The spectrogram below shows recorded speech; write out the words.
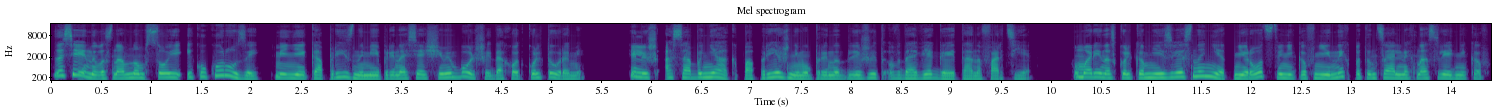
засеяны в основном соей и кукурузой, менее капризными и приносящими больший доход культурами и лишь особняк по-прежнему принадлежит вдове Гаэтана Фортье. У Мари, насколько мне известно, нет ни родственников, ни иных потенциальных наследников.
